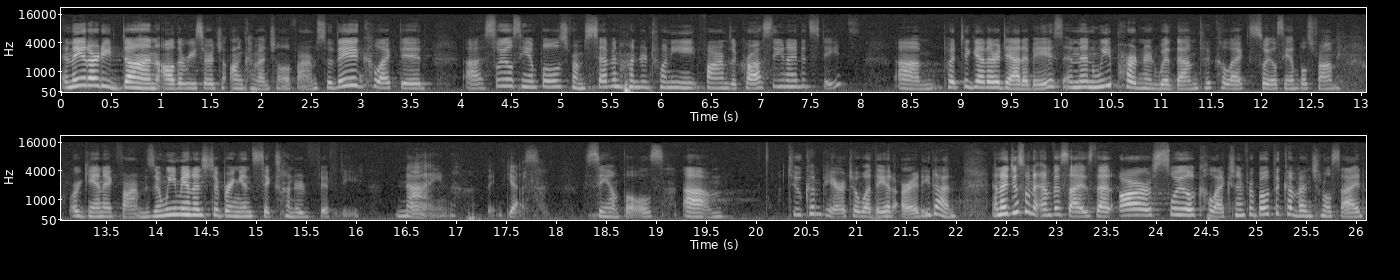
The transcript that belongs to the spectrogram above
and they had already done all the research on conventional farms. So they had collected uh, soil samples from 728 farms across the United States, um, put together a database, and then we partnered with them to collect soil samples from organic farms. And we managed to bring in 659, I think, yes, samples um, to compare to what they had already done. And I just want to emphasize that our soil collection for both the conventional side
